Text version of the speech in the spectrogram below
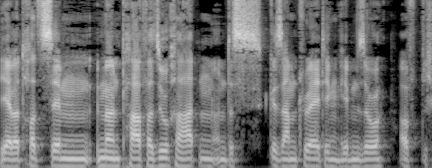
die aber trotzdem immer ein paar Versuche hatten und das Gesamtrating ebenso auf, ich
